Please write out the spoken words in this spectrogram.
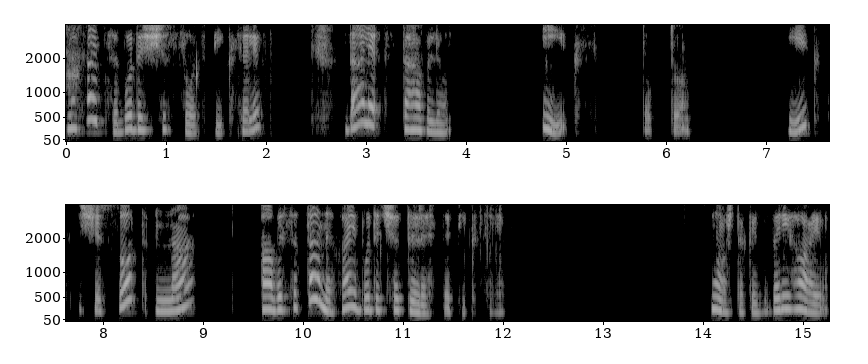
Нехай це буде 600 пікселів. Далі ставлю X, тобто X 600 на, а висота нехай буде 400 пікселів. Знову ж таки, зберігаю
